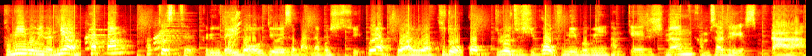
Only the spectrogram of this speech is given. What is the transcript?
부미부미는요 팟빵, 팟캐스트 그리고 네이버 오디오에서 만나보실 수 있고요 좋아요와 구독 꼭 눌러주시고 부미부미 함께 해주시면 감사드리겠습니다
